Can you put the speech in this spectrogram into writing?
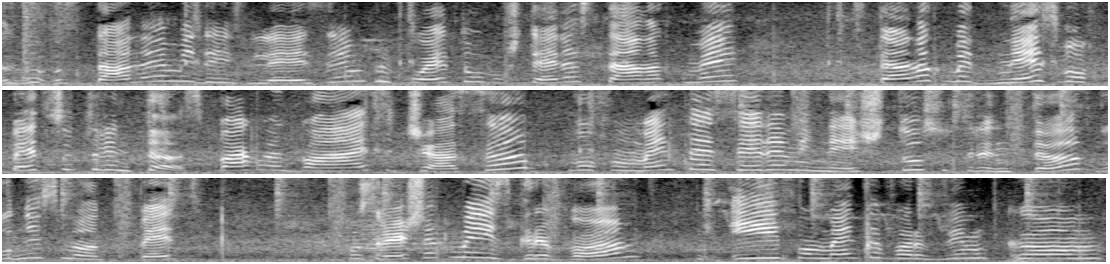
за да станем и да излезем, при което въобще не станахме. Станахме днес в 5 сутринта. Спахме 12 часа. В момента е 7 и нещо сутринта. Будни сме от 5. Посрещнахме изгрева и в момента вървим към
